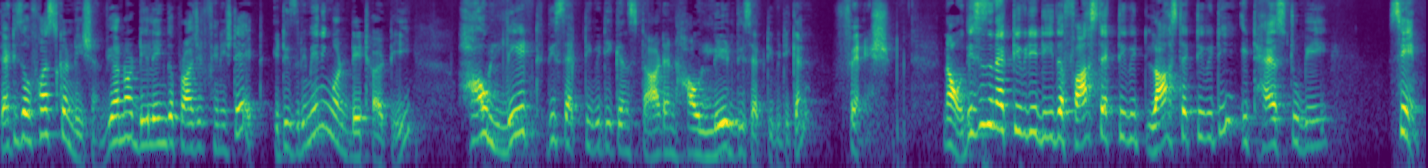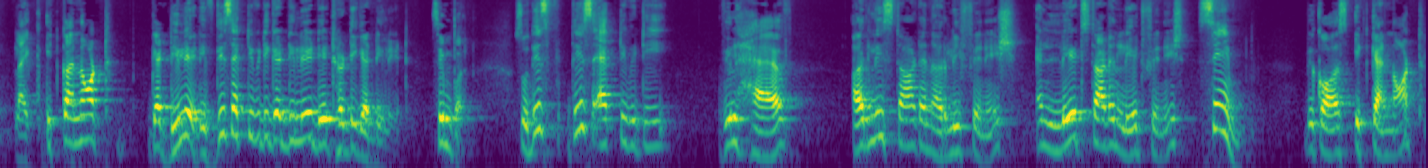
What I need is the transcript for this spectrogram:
that is our first condition. We are not delaying the project finish date. It is remaining on day 30. How late this activity can start and how late this activity can finish. Now, this is an activity D, the fast activity, last activity, it has to be same. Like it cannot get delayed. If this activity get delayed, day 30 get delayed. Simple. So, this, this activity will have early start and early finish and late start and late finish same because it cannot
